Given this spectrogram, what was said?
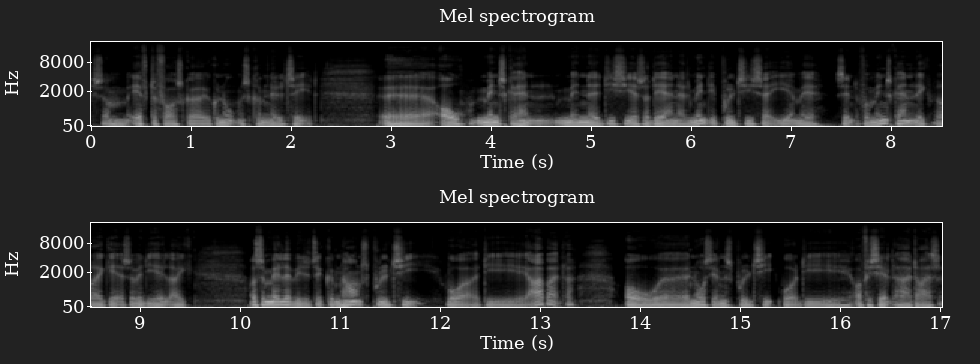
som efterforsker økonomisk kriminalitet øh, og menneskehandel. Men øh, de siger så, at det er en almindelig politisag, i og med Center for Menneskehandel ikke vil reagere, så vil de heller ikke. Og så melder vi det til Københavns politi, hvor de arbejder, og øh, Nordsjællands politi, hvor de officielt har adresse.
